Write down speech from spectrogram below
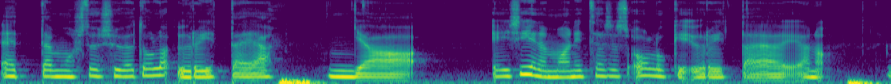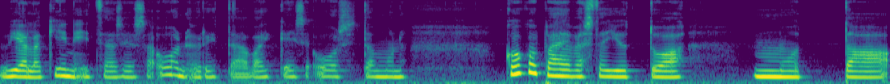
että musta olisi hyvä tulla yrittäjä. Ja ei siinä, mä oon itse asiassa ollutkin yrittäjä ja no vieläkin itse asiassa on yrittäjä, vaikkei se ole sitä mun koko päivästä juttua, mutta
